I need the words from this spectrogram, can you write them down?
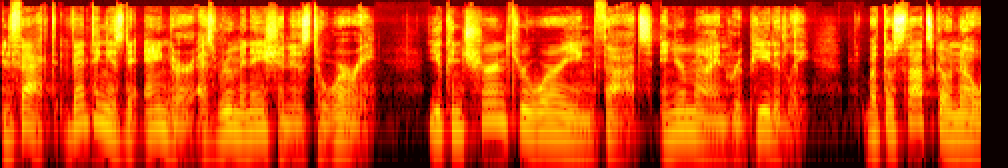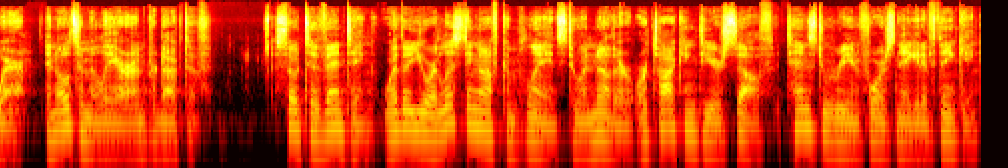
In fact, venting is to anger as rumination is to worry. You can churn through worrying thoughts in your mind repeatedly, but those thoughts go nowhere and ultimately are unproductive. So, to venting, whether you are listing off complaints to another or talking to yourself, tends to reinforce negative thinking.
